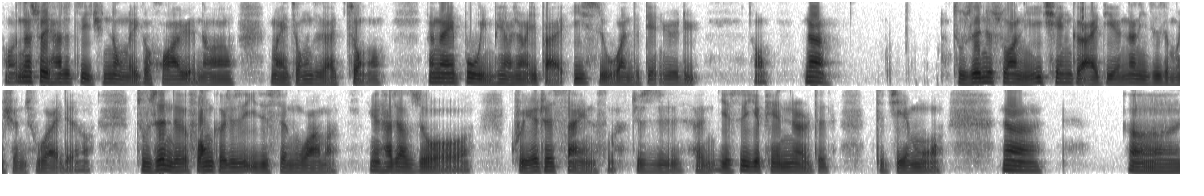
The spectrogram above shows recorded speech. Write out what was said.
哦，那所以他就自己去弄了一个花园，然后买种子来种哦。那那一部影片好像一百一十五万的点阅率，那主持人就说啊，你一千个 idea，那你是怎么选出来的？哦，主持人的风格就是一直深挖嘛，因为他叫做 Creator Science 嘛，就是很也是一个偏 nerd 的的节目。那呃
